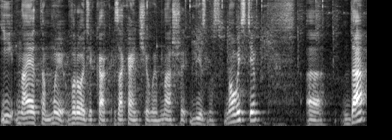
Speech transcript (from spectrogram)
И на этом мы вроде как заканчиваем наши бизнес-новости. Э, да,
